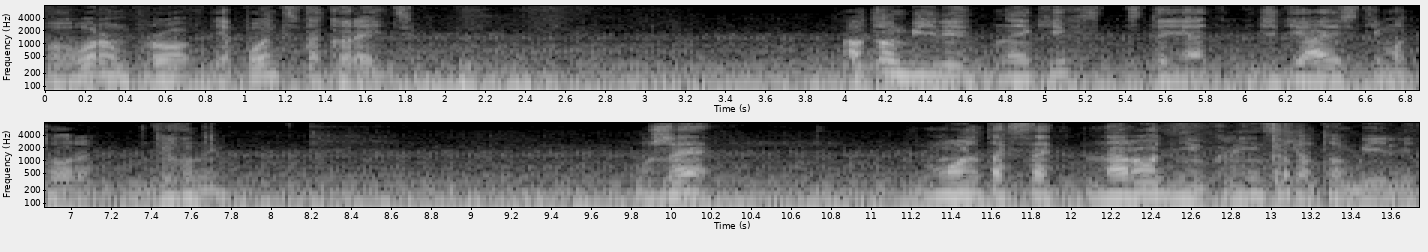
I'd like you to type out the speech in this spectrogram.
Поговоримо про японців та корейців. Автомобілі, на яких стоять GDI-ські мотори, двигуни. Вже, можна так сказати, народні українські автомобілі.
